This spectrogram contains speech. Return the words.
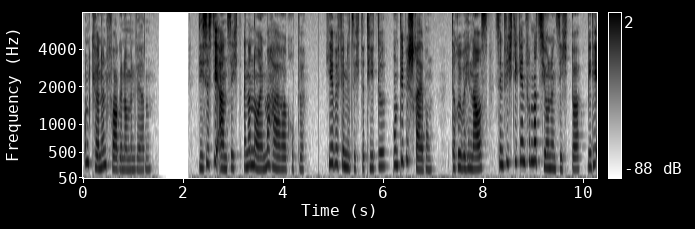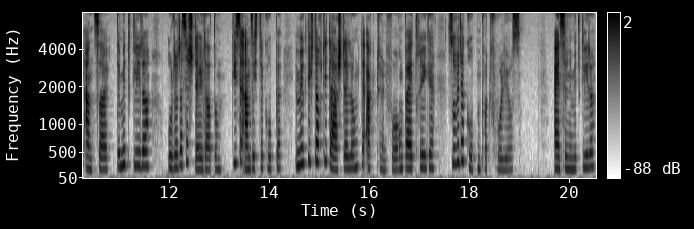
und können vorgenommen werden. Dies ist die Ansicht einer neuen Mahara-Gruppe. Hier befindet sich der Titel und die Beschreibung, Darüber hinaus sind wichtige Informationen sichtbar, wie die Anzahl der Mitglieder oder das Erstelldatum. Diese Ansicht der Gruppe ermöglicht auch die Darstellung der aktuellen Forenbeiträge sowie der Gruppenportfolios. Einzelne Mitglieder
